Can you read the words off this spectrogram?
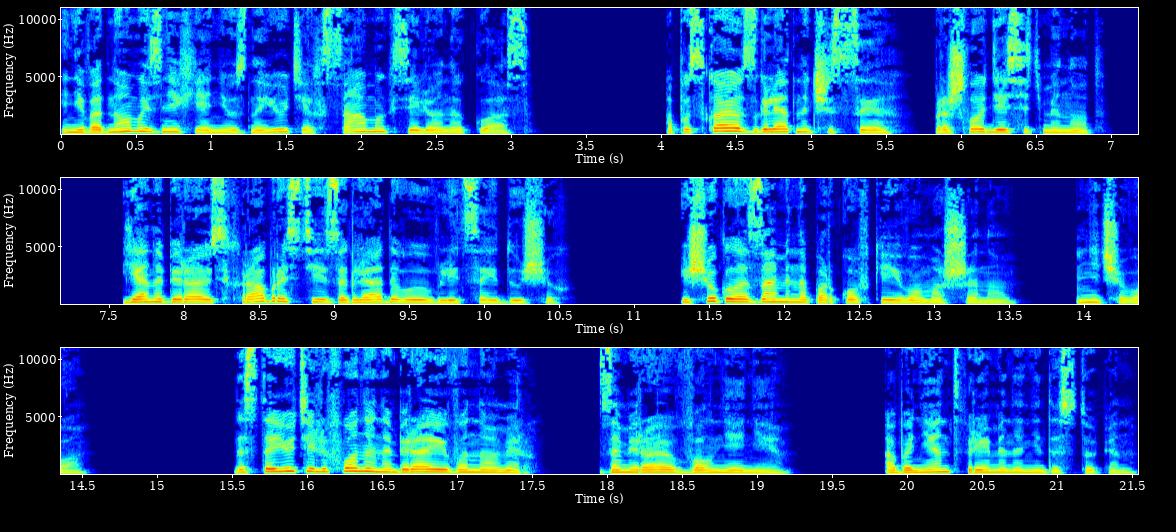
и ни в одном из них я не узнаю тех самых зеленых глаз. Опускаю взгляд на часы. Прошло 10 минут. Я набираюсь храбрости и заглядываю в лица идущих. Ищу глазами на парковке его машину. Ничего. Достаю телефон и набираю его номер. Замираю в волнении. Абонент временно недоступен.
